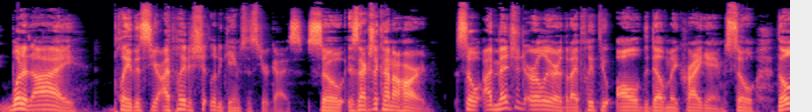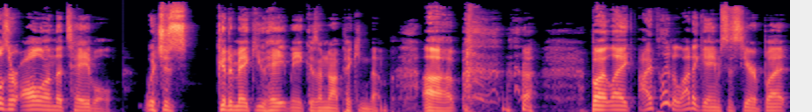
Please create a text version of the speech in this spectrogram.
what did I play this year? I played a shitload of games this year, guys. So it's actually kind of hard. So I mentioned earlier that I played through all of the Devil May Cry games. So those are all on the table, which is gonna make you hate me because I'm not picking them. Uh, but like I played a lot of games this year, but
